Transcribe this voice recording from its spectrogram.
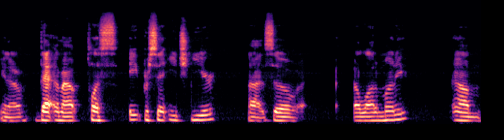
you know, that amount plus 8% each year. Uh, so a lot of money. Um,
